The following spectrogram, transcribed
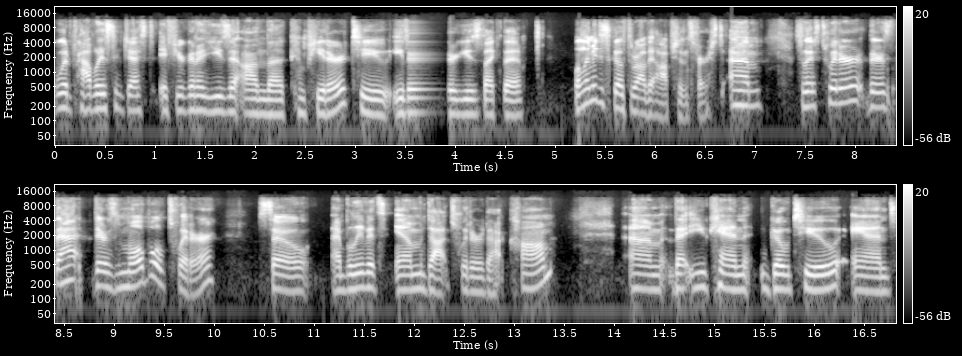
would probably suggest if you're going to use it on the computer to either use like the well let me just go through all the options first um, so there's twitter there's that there's mobile twitter so i believe it's m.twitter.com um, that you can go to and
